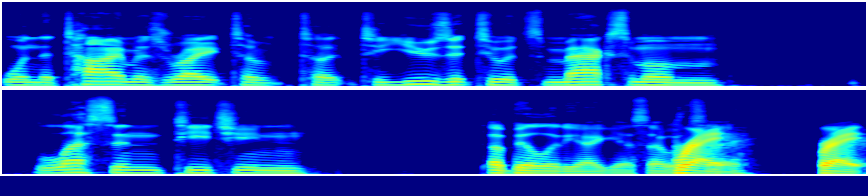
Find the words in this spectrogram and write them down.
when the time is right to, to to use it to its maximum lesson teaching ability. I guess I would Right. say. Right.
